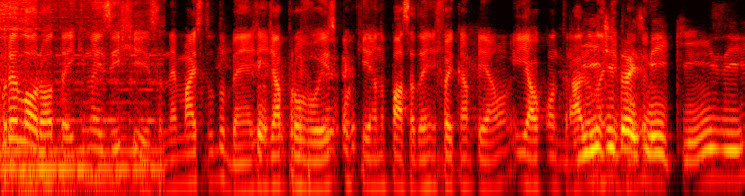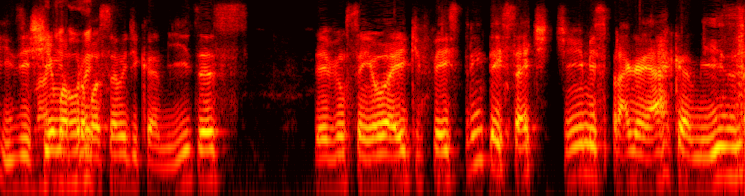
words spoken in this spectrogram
pura lorota aí que não existe isso, né? Mas tudo bem, a gente já provou isso porque ano passado a gente foi campeão e ao contrário. de 2015 existia uma promoção de camisas Teve um senhor aí que fez 37 times para ganhar camisa.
